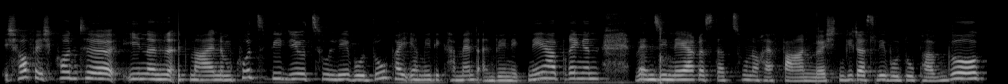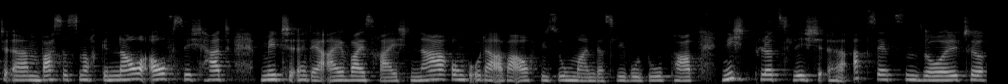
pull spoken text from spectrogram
Ich hoffe, ich konnte Ihnen mit meinem Kurzvideo zu Levodopa Ihr Medikament ein wenig näher bringen. Wenn Sie Näheres dazu noch erfahren möchten, wie das Levodopa wirkt, ähm, was es noch genau auf sich hat mit äh, der eiweißreichen Nahrung oder aber auch, wieso man das Levodopa nicht plötzlich äh, absetzen sollte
